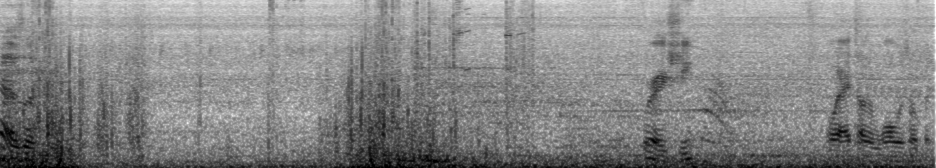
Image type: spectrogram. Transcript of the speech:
That was a Where is she? Oh, I thought the wall was open.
